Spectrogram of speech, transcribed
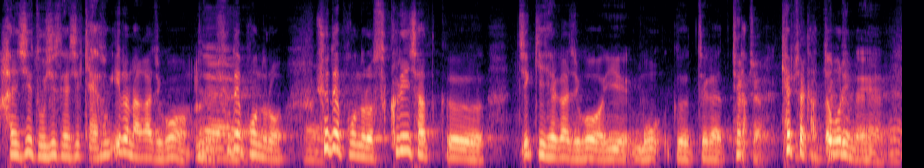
1시, 2시, 3시 계속 일어나가지고 네. 휴대폰으로 네. 휴대폰으로 스크린샷 그 찍기 해가지고 이 뭐 그 제가 캡처. 다, 캡처 다 떠버리네. 캡처. 예. 예.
